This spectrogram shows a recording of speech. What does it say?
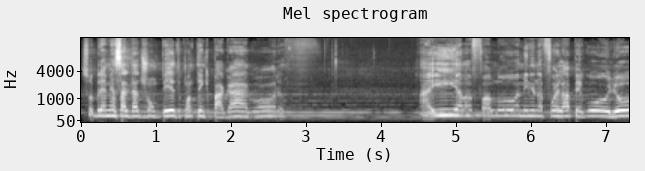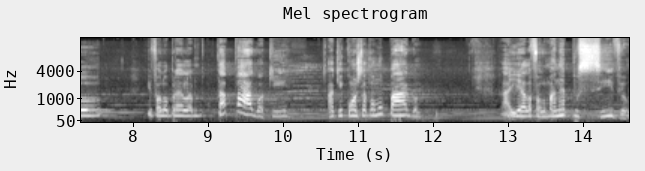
sobre a mensalidade do João Pedro, quanto tem que pagar agora. Aí ela falou, a menina foi lá, pegou, olhou e falou para ela: tá pago aqui, aqui consta como pago. Aí ela falou: mas não é possível.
